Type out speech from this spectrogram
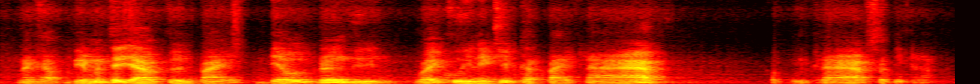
ๆนะครับ เดี๋ยวมันจะยาวเกินไป เดี๋ยวเรื่องอื่นไว้คุยในคลิปถัดไปครับ ขอบคุณครับ สวัสดีครับ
